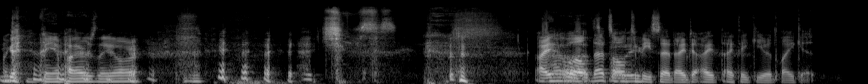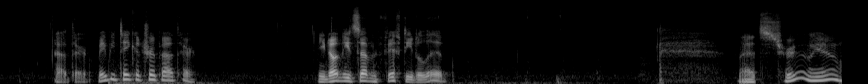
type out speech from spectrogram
like vampires they are. Jesus. I Oh, well, that's that's, all to be said. I, I I think you would like it out there. Maybe take a trip out there. You don't need 750 to live. That's true. Yeah.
